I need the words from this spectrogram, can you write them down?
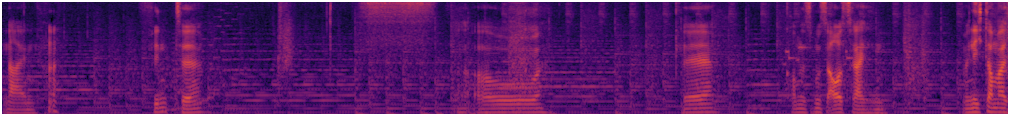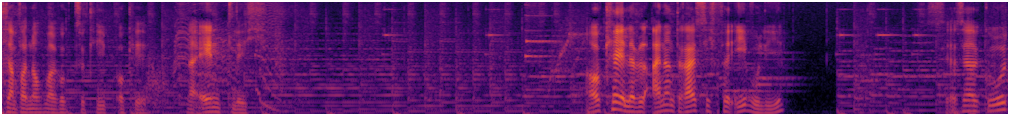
Nein. Finte. Oh. Okay. Komm, das muss ausreichen. Wenn nicht, dann mache einfach nochmal Ruckzuck-Hieb. Okay. Na, endlich. Okay, Level 31 für Evoli. Sehr, sehr gut.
